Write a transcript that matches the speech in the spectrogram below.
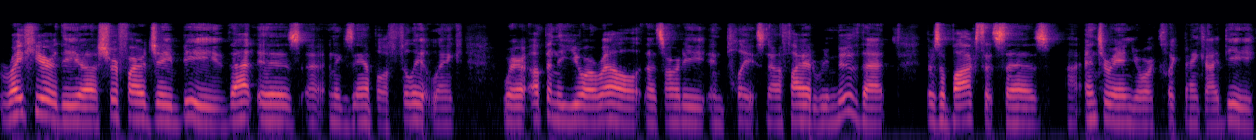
right here, the uh, Surefire JB, that is uh, an example affiliate link where up in the URL that's already in place. Now, if I had removed that, there's a box that says uh, enter in your ClickBank ID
